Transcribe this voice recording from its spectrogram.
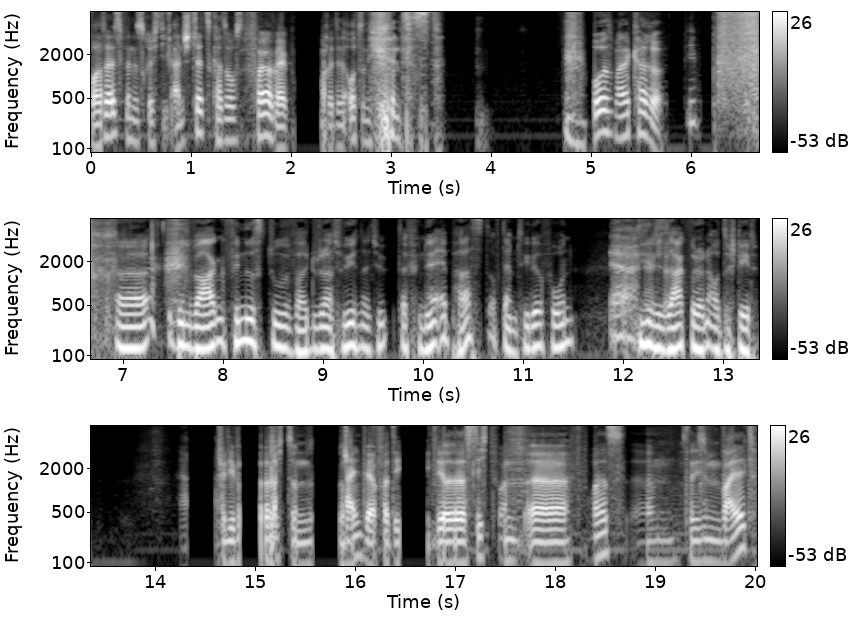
Vorteil ist, wenn du es richtig anstellst, kannst du auch ein Feuerwerk machen, wenn du dein Auto nicht findest. Wo ist meine Karre? Äh, den Wagen findest du, weil du natürlich natü- dafür eine App hast auf deinem Telefon, Ja, die dir sagt, wo dein Auto steht. für die war echt so ein Scheinwerfer-Ding. Oder das Licht von, äh, war das? Ähm, von diesem Wald,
